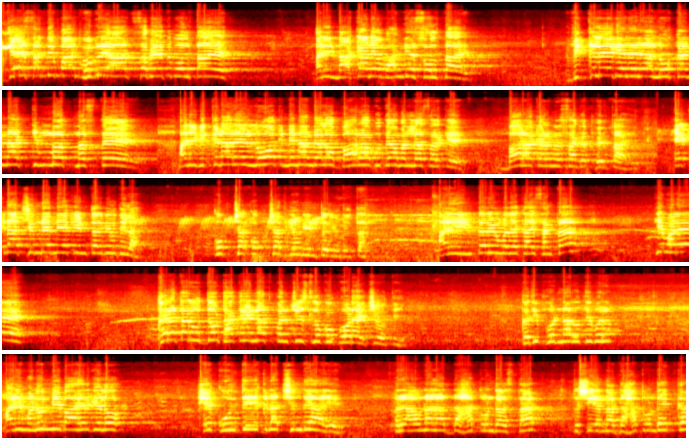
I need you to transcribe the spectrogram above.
जे संदीपान भुमरे आज सभेत बोलतायत आणि नाकाने वांगे सोलतायत विकले गेलेल्या लोकांना किंमत नसते. आणि विकणारे लोक निनांद्याला बारा बुद्या म्हणल्यासारखे बारा कारण सांगत फिरतायत एकनाथ शिंदेनी एक इंटरव्ह्यू दिला. कोपच्या कोपच्यात घेऊन इंटरव्ह्यू देतात. आणि इंटरव्ह्यू मध्ये काय सांगतात? की म्हणे खर तर उद्धव ठाकरेंना पंचवीस लोक फोडायची होती. कधी फोडणार होते बरं? आणि म्हणून मी बाहेर गेलो. हे कोणते एकनाथ शिंदे आहेत? रावणाला दहा तोंड असतात. तशी यांना दहा तोंड आहेत का?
